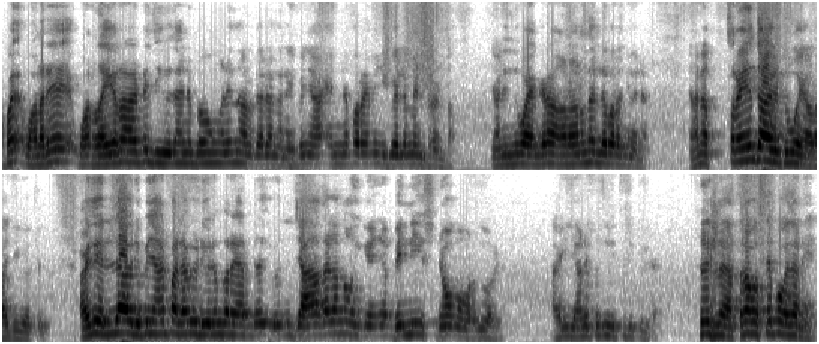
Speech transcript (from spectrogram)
അപ്പോൾ വളരെ റയറായിട്ട് ജീവിതാനുഭവങ്ങളിൽ നിന്ന് ആൾക്കാർ അങ്ങനെ. ഇപ്പം ഞാൻ എന്നെ പറയുമ്പോൾ എനിക്ക് വല്ല മെന്റർ ഉണ്ടാവും ഞാൻ ഇന്ന് ഭയങ്കര ആളാണെന്നല്ല പറഞ്ഞു തന്നെ ഞാൻ അത്രയും താഴ്ത്തു പോയ ആളാണ് ജീവിതത്തിൽ. അതായത് എല്ലാവരും ഇപ്പം ഞാൻ പല വീഡിയോയിലും പറയാറുണ്ട് ഒരു ജാതകം നോക്കിക്കഴിഞ്ഞാൽ ബെന്നി സ്നോ മോർ എന്ന് പറയും. അത് ഇയാളിപ്പോൾ ജീവിച്ചിരിപ്പില്ല. അത്ര അവസ്ഥയിൽ പോയതാണ് ഞാൻ.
